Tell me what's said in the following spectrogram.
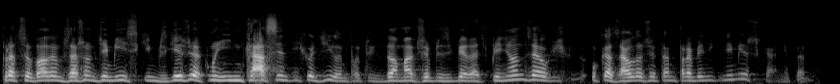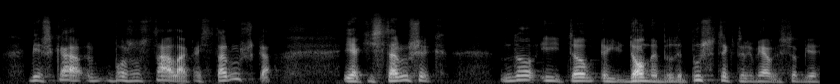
pracowałem w zarządzie miejskim w Zgierzu jako inkasent i chodziłem po tych domach, żeby zbierać pieniądze, okazało, że tam prawie nikt nie mieszka. Nieprawda? Mieszka, pozostała jakaś staruszka, jakiś staruszek. No i to i domy były puste, które miały w sobie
